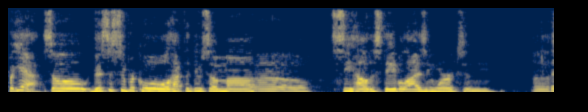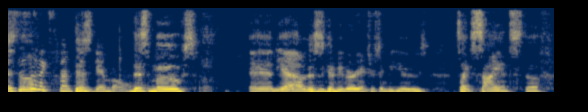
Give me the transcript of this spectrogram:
but yeah, so this is super cool. We'll have to do some uh oh. see how the stabilizing works and uh This stuff. is an expensive This- gimbal. this moves and yeah, this is going to be very interesting to use. It's like science stuff.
